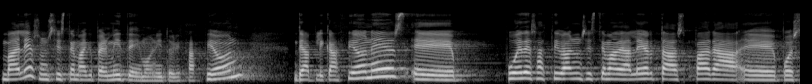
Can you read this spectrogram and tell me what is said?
¿vale? es un sistema que permite monitorización de aplicaciones, eh, puedes activar un sistema de alertas para eh, pues,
